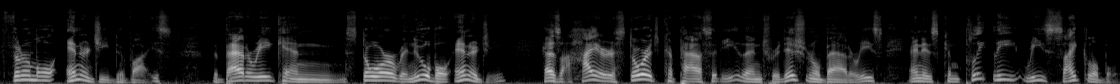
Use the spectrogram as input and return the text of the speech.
thermal energy device. The battery can store renewable energy, has a higher storage capacity than traditional batteries, and is completely recyclable.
